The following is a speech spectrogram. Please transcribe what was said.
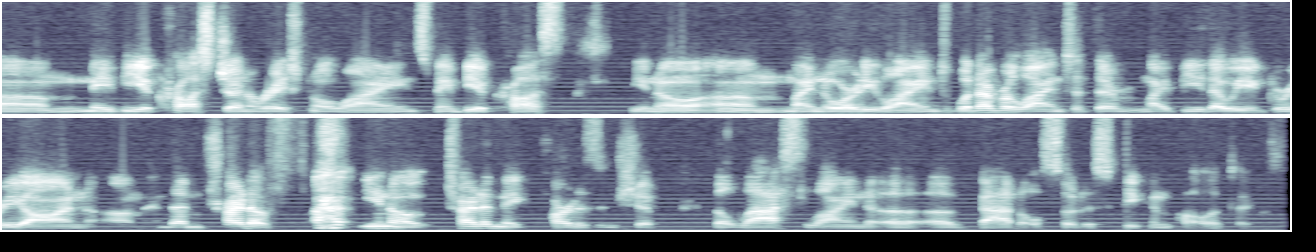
Um, maybe across generational lines, maybe across you know um, minority lines, whatever lines that there might be that we agree on, um, and then try to you know try to make partisanship the last line of, of battle, so to speak, in politics.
